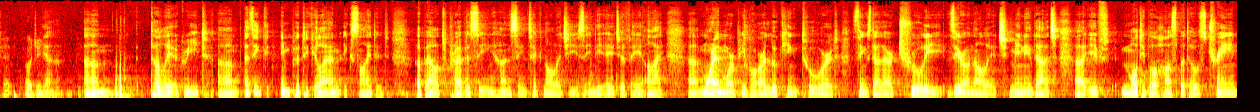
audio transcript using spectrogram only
Okay, OG? Yeah. Um, totally agreed. Um, I think, in particular, I'm excited about privacy enhancing technologies in the age of AI. Uh, more and more people are looking toward things that are truly zero knowledge, meaning that uh, if multiple hospitals train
